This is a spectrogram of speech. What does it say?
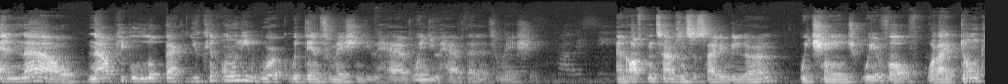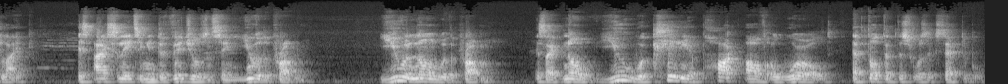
And now, now people look back. You can only work with the information you have when you have that information. And oftentimes in society, we learn, we change, we evolve. What I don't like is isolating individuals and saying, you are the problem. You alone were the problem. It's like, no, you were clearly a part of a world that thought that this was acceptable.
